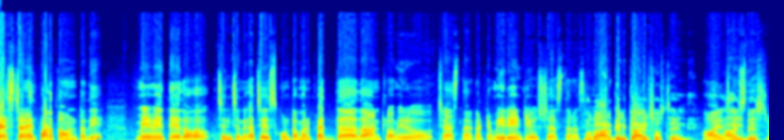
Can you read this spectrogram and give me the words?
పెస్ట్ అనేది పడతా ఉంటుంది. మేమైతే ఏదో చిన్న చిన్నగా చేసుకుంటాం. మరి పెద్ద దాంట్లో మీరు చేస్తున్నారు కాబట్టి మీరేంటి యూస్ చేస్తారు మాకు ఆర్గానిక్ ఆయిల్స్ వస్తాయండి. ఆయిల్ బేస్డ్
